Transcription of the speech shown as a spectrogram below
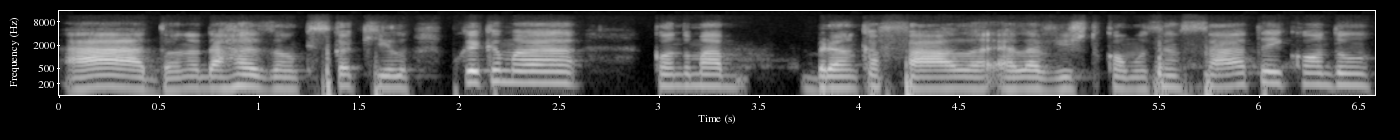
ah, dona da razão, que isso, que aquilo. Por que, que uma, quando uma branca fala, ela é vista como sensata e quando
